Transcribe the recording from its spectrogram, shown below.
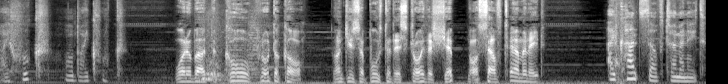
By hook or by crook. What about the Cole Protocol? Aren't you supposed to destroy the ship or self-terminate? I can't self-terminate.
